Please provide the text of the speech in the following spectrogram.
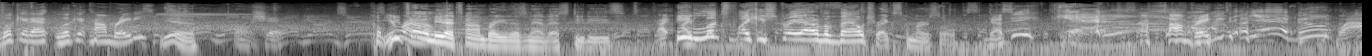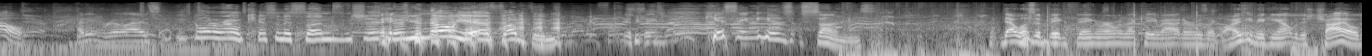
Look at look at Tom Brady. Yeah. Oh shit! You're you running telling off- me that Tom Brady doesn't have STDs? I, He I- looks like he's straight out of a Valtrex commercial. does he? Yeah. Tom Brady. Yeah, dude. Wow. I didn't realize He's going around kissing his sons and shit. Dude, you know he has something. kissing, kissing his sons. That was a big thing. Remember when that came out? Everyone was like, "Why is he making out with his child?"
